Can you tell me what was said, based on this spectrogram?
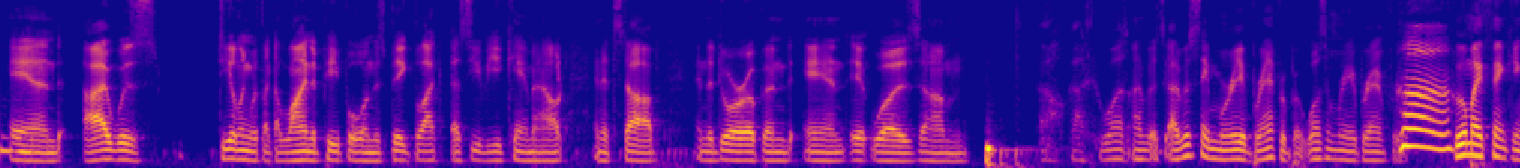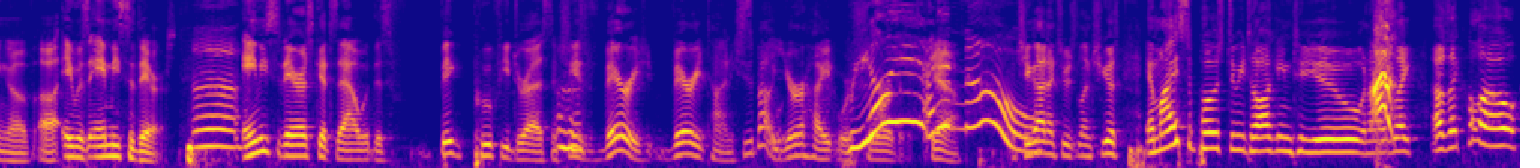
Mm-hmm. and I was dealing with like a line of people, and this big black SUV came out, and it stopped, and the door opened, and it was. Um, Oh God, who was I? Was, I would say Maria Bamford, but it wasn't Maria Bamford. Who am I thinking of? Uh, it was Amy Sedaris. Amy Sedaris gets out with this big poofy dress, and she's uh-huh. very, very tiny. She's about your height or Really? shorter. I yeah. didn't know. She got into his lunch. She goes, "Am I supposed to be talking to you?" And I was ah! like, "I was like, hello."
